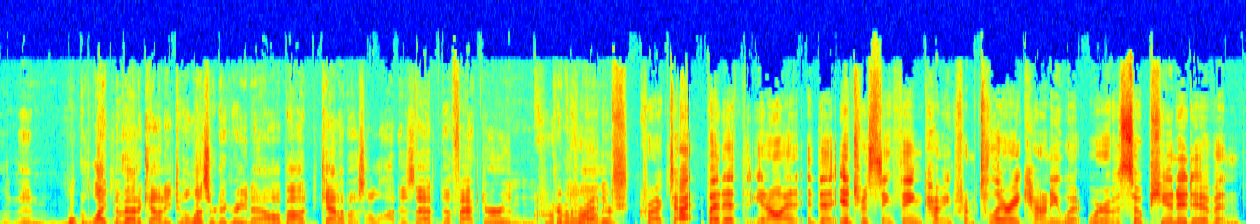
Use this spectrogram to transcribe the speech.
like Nevada County to a lesser degree now, about cannabis a lot. Is that a factor in criminal Correct. law there? Correct. I, but at the, you know, the interesting thing coming from Tulare County, where, where it was so punitive and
